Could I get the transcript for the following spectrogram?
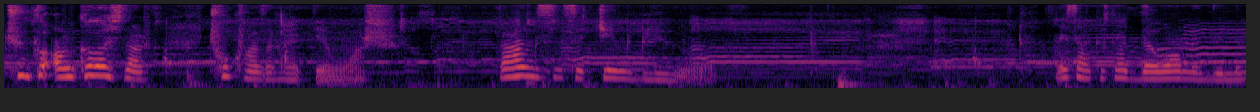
Çünkü arkadaşlar çok fazla karakterim var. Ve hangisini seçeceğimi bilmiyorum. Neyse arkadaşlar devam edelim.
